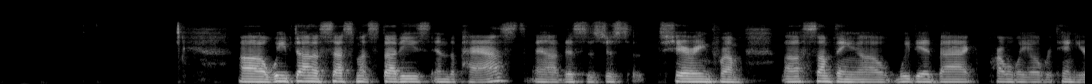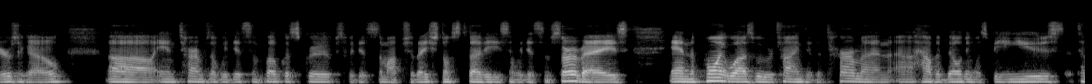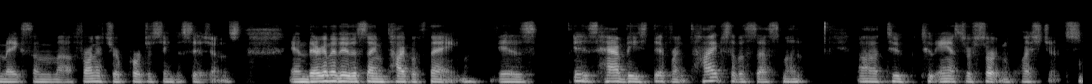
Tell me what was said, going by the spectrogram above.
Uh, we've done assessment studies in the past. Uh, this is just sharing from uh, something uh, we did back probably over 10 years ago uh, in terms of we did some focus groups, we did some observational studies, and we did some surveys. And the point was we were trying to determine uh, how the building was being used to make some furniture purchasing decisions. And they're going to do the same type of thing is, is have these different types of assessment uh, to to answer certain questions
